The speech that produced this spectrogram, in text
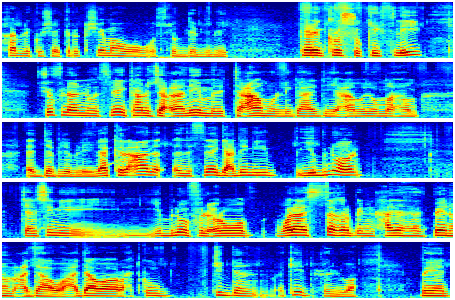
خلي ريكوشي ريكوشي ما هو أسلوب WWE كاريون كروس وكيث لي شفنا إنه الاثنين كانوا زعلانين من التعامل اللي قاعد يعاملون معهم ال WWE لكن الآن الاثنين قاعدين يبنون جالسين يبنون في العروض. ولا أستغرب إن حدثت بينهم عداوة. عداوة راح تكون جدا أكيد حلوة بين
